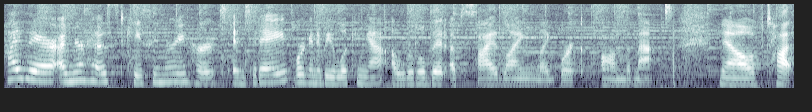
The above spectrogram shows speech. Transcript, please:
Hi there, I'm your host Casie Marie Herdt, and today we're going to be looking at a little bit of side lying leg work on the mat. Now, I've taught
